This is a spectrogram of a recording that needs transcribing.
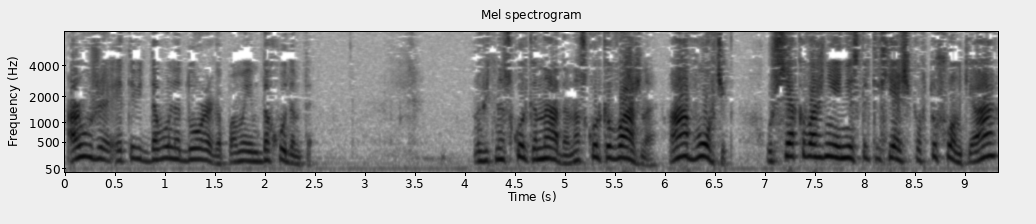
Оружие это ведь довольно дорого по моим доходам-то. Но ведь насколько надо, насколько важно. А, Вовчик, уж всяко важнее нескольких ящиков тушенки, а?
